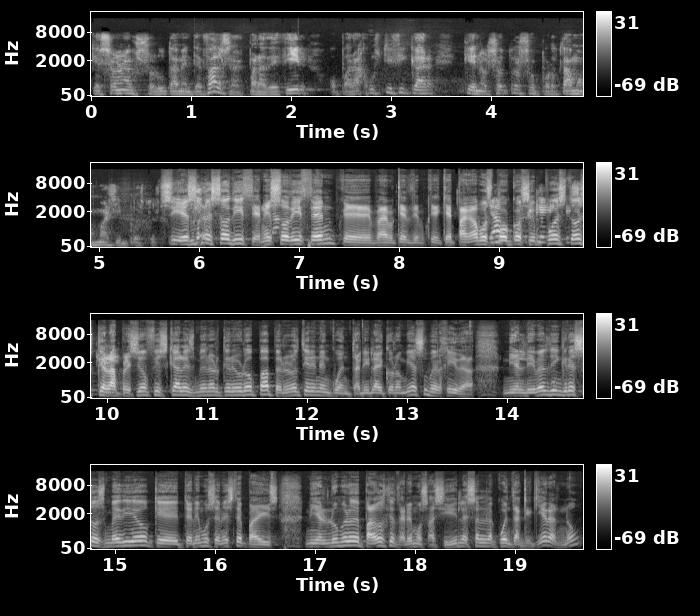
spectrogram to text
que son absolutamente falsas para decir o para justificar que nosotros soportamos más impuestos. Sí, eso, eso dicen, eso dicen, que, que, pagamos pocos impuestos, que, la presión fiscal es menor que en Europa, pero no tienen en cuenta ni la economía sumergida, ni el nivel de ingresos medio que tenemos en este país, ni el número de pagos que tenemos. Así les sale la cuenta que quieran, ¿no?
